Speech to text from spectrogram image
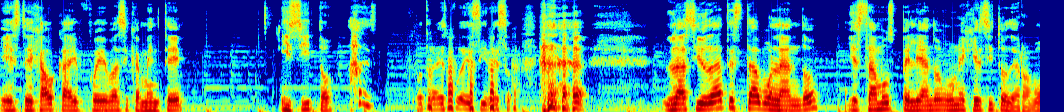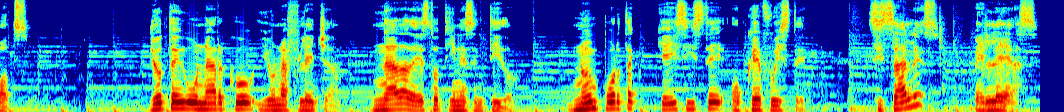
este, Hawkeye fue básicamente, y cito, "Ay, otra vez puedo decir eso, la ciudad está volando y estamos peleando un ejército de robots. Yo tengo un arco y una flecha. Nada de esto tiene sentido. No importa qué hiciste o qué fuiste. Si sales, peleas.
